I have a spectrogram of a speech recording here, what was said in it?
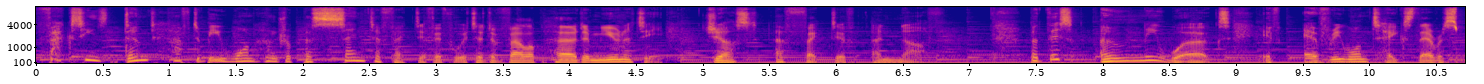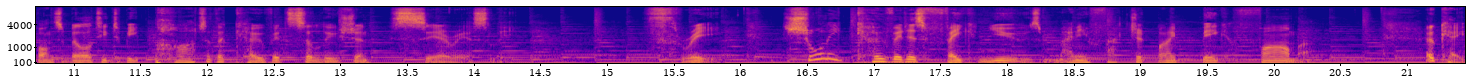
vaccines don't have to be 100% effective if we're to develop herd immunity, just effective enough. But this only works if everyone takes their responsibility to be part of the COVID solution seriously. 3. Surely COVID is fake news manufactured by Big Pharma. Okay,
